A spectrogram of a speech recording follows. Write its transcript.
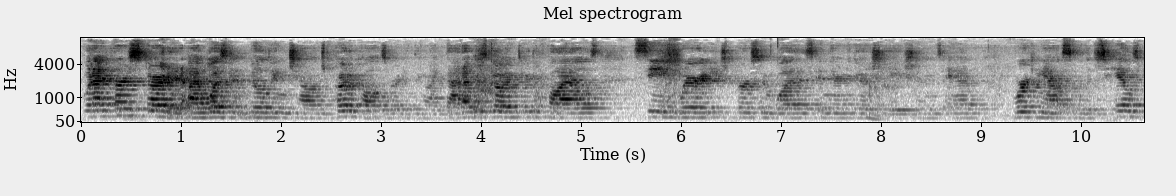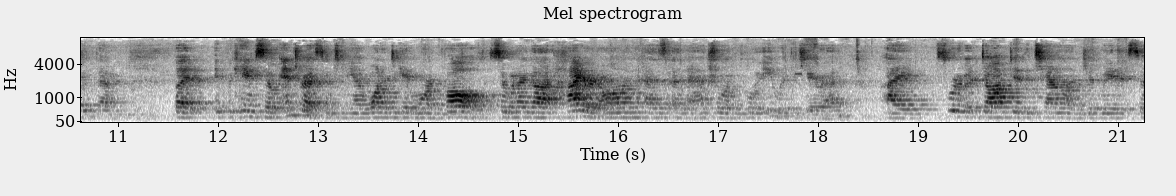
When I first started, I wasn't building challenge protocols or anything like that. I was going through the files, seeing where each person was in their negotiations, working out some of the details with them. But it became so interesting to me, I wanted to get more involved. So when I got hired on as an actual employee with the JREF, I sort of adopted the challenge and made it so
